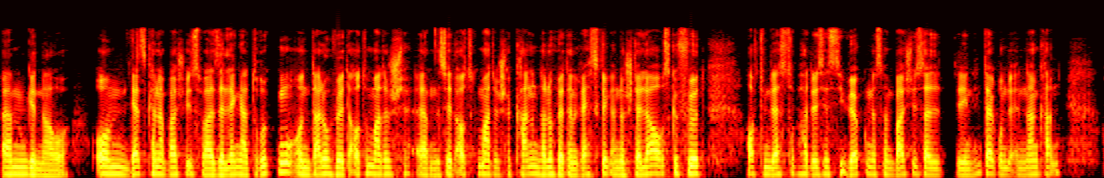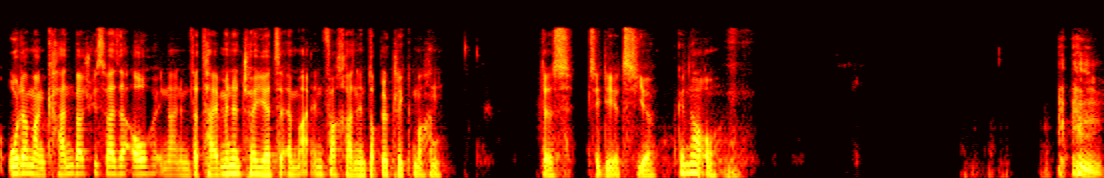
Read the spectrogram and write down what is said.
Ähm, genau. Und jetzt kann er beispielsweise länger drücken und dadurch wird automatisch, ähm, das wird automatisch erkannt und dadurch wird ein Rechtsklick an der Stelle ausgeführt. Auf dem Desktop hat es jetzt die Wirkung, dass man beispielsweise den Hintergrund ändern kann. Oder man kann beispielsweise auch in einem Dateimanager jetzt ähm, einfach einen Doppelklick machen. Das seht ihr jetzt hier. Genau.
